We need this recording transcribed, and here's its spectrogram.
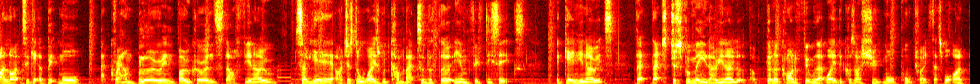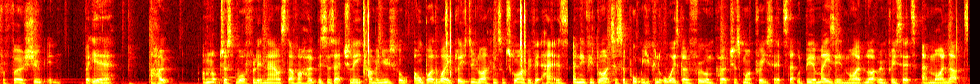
I like to get a bit more background blurring, bokeh and stuff, you know. So yeah, I just always would come back to the 30 and 56. Again, you know, it's that that's just for me though, you know, look, I'm gonna kind of feel that way because I shoot more portraits. That's what I prefer shooting. But yeah, I hope I'm not just waffling now and stuff. I hope this has actually come in useful. Oh, by the way, please do like and subscribe if it has. And if you'd like to support me, you can always go through and purchase my presets. That would be amazing. My Lightroom presets and my LUTs,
